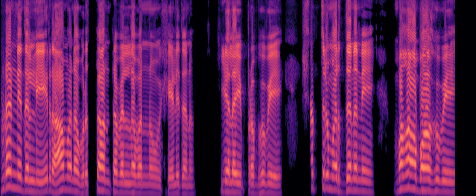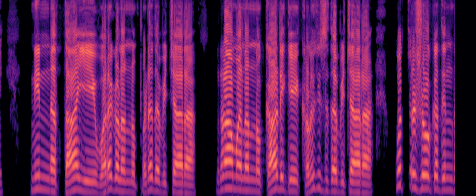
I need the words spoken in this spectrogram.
ಅರಣ್ಯದಲ್ಲಿ ರಾಮನ ವೃತ್ತಾಂತವೆಲ್ಲವನ್ನು ಹೇಳಿದನು. ಎಲೈ ಪ್ರಭುವೆ, ಶತ್ರುಮರ್ದನನೇ, ಮಹಾಬಾಹುವೆ, ನಿನ್ನ ತಾಯಿ ವರಗಳನ್ನು ಪಡೆದ ವಿಚಾರ ರಾಮನನ್ನು ಕಾಡಿಗೆ ಕಳುಹಿಸಿದ ವಿಚಾರ ಪುತ್ರ ಶೋಕದಿಂದ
